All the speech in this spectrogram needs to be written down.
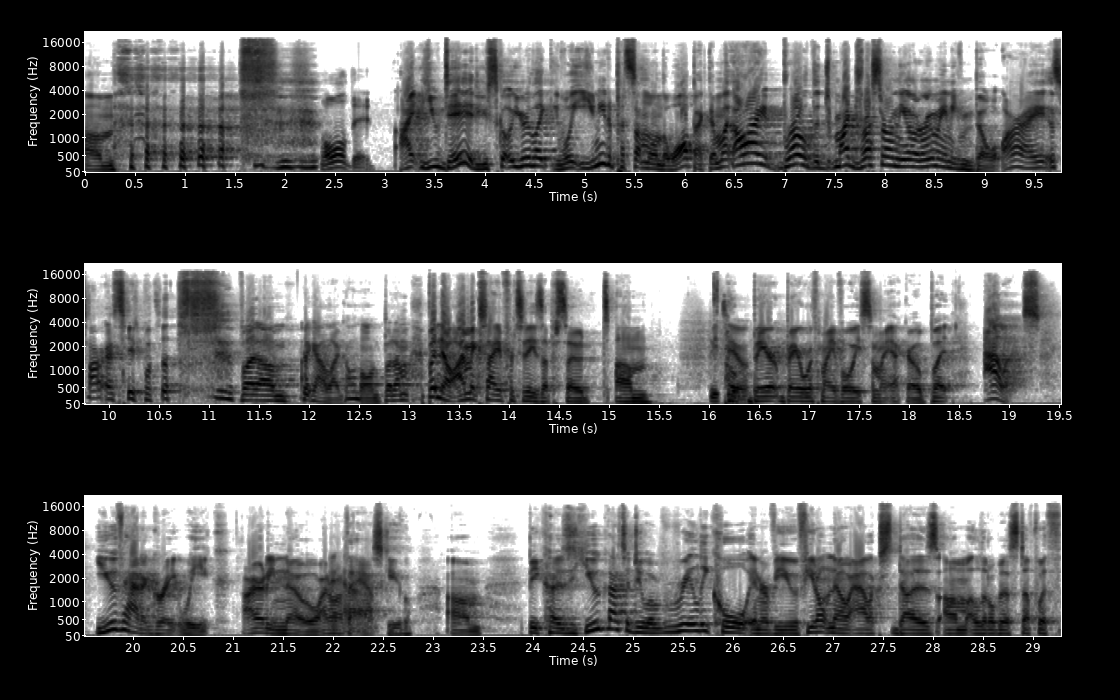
Um, Scolded. I you did you sco- you're like well you need to put something on the wall back there. I'm like all right, bro. The, my dresser in the other room ain't even built. All right, it's hard. but um, I got a lot going on. But um, but no, I'm excited for today's episode. Um, me too. Oh, bear bear with my voice and my echo. But Alex, you've had a great week. I already know. I don't I have, have, to ask you. Um, because you got to do a really cool interview. If you don't know, Alex does um, a little bit of stuff with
